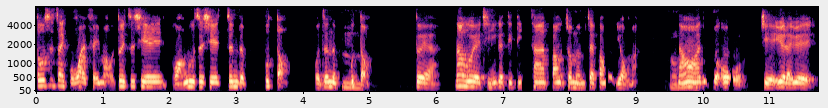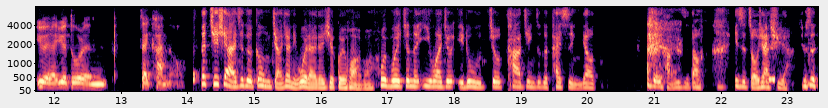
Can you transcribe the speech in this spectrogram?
都是在国外飞嘛，我对这些网络这些真的不懂，我真的不懂。对啊，那我也请一个弟弟，他帮专门在帮我用嘛，然后他就说：“哦，姐，越来越越来越多人在看哦。”那接下来这个跟我们讲一下你未来的一些规划吧，会不会真的意外就一路就踏进这个泰式饮料 这一行，一直到 一直走下去啊？就是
